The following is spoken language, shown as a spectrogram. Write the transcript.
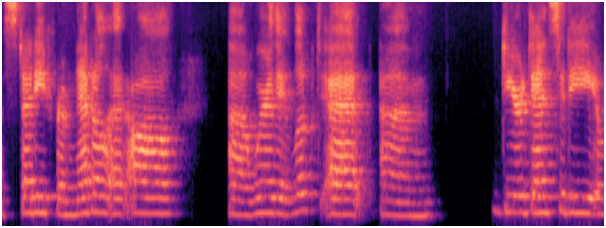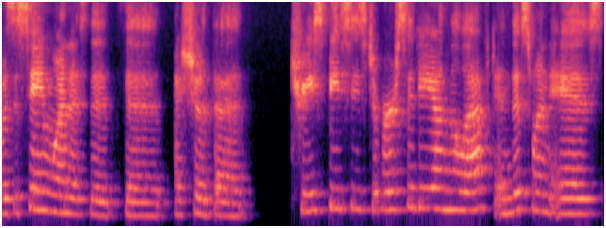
a, study from Nuttle et al. Uh, where they looked at um, deer density. It was the same one as the, the I showed the tree species diversity on the left, and this one is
